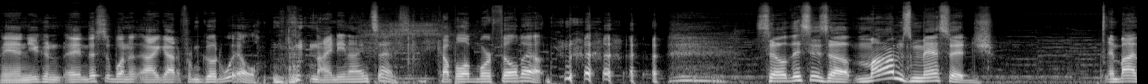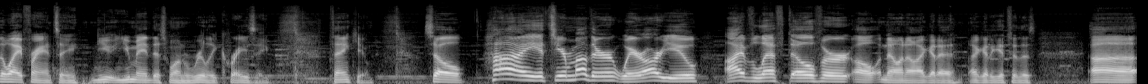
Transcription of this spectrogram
And you can, and this is one I got it from Goodwill, 99 cents. A couple of them were filled out. so this is a mom's message. And by the way, Francie, you, you made this one really crazy. Thank you. So, hi, it's your mother. Where are you? I've left over. Oh no, no, I gotta, I gotta get to this. Uh,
